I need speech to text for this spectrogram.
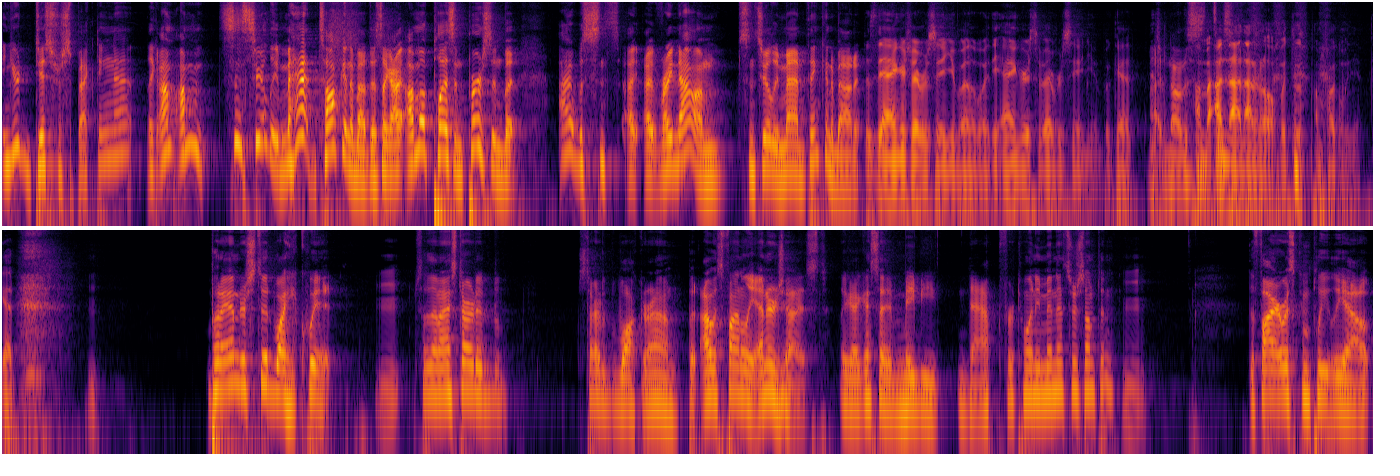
and you're disrespecting that. Like I'm I'm sincerely mad talking about this. Like I, I'm a pleasant person, but I was since I, I, right now I'm sincerely mad thinking about it. This is the angriest I've ever seen you, by the way. The angriest I've ever seen you. But good. Uh, no, this is I'm, this- I'm not not at all. But I'm fucking with you. Good. but I understood why he quit. Mm. So then I started started to walk around, but I was finally energized. Like I guess I maybe napped for 20 minutes or something. Mm. The fire was completely out.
